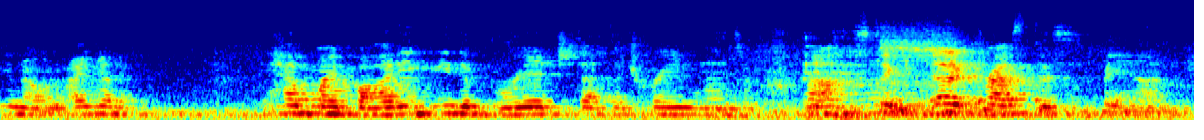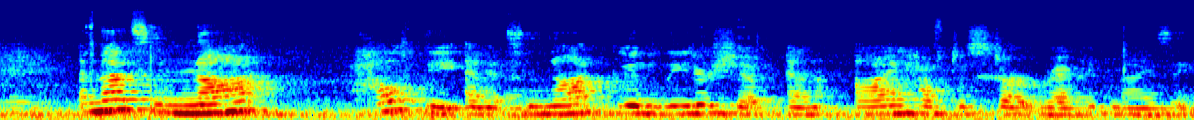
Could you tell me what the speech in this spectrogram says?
you know, I got to have my body be the bridge that the train runs across to get across this span. And that's not healthy and it's not good leadership. And I have to start recognizing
